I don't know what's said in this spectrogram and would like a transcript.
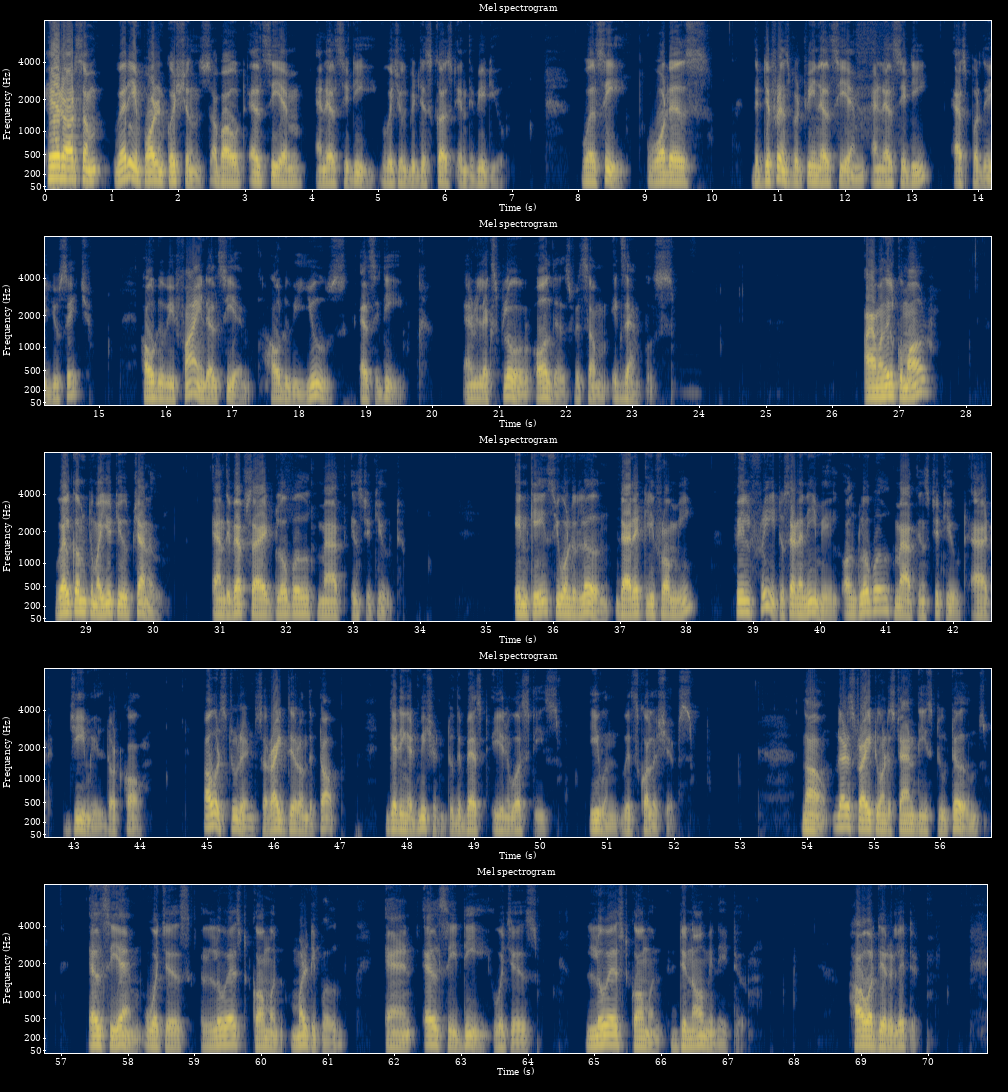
Here are some very important questions about LCM and LCD which will be discussed in the video. We'll see what is the difference between LCM and LCD as per their usage. How do we find LCM? How do we use LCD? And we'll explore all this with some examples. I am Anil Kumar Welcome to my YouTube channel and the website Global Math Institute. In case you want to learn directly from me, feel free to send an email on globalmathinstitute Math Institute at gmail.com. Our students are right there on the top, getting admission to the best universities, even with scholarships. Now, let us try to understand these two terms LCM, which is lowest common multiple, and LCD, which is lowest common denominator. How are they related?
